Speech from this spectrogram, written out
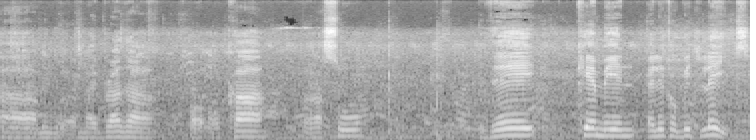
um, my brother Oka, Rasu, they came in a little bit late.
